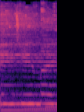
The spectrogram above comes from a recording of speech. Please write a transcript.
світі на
